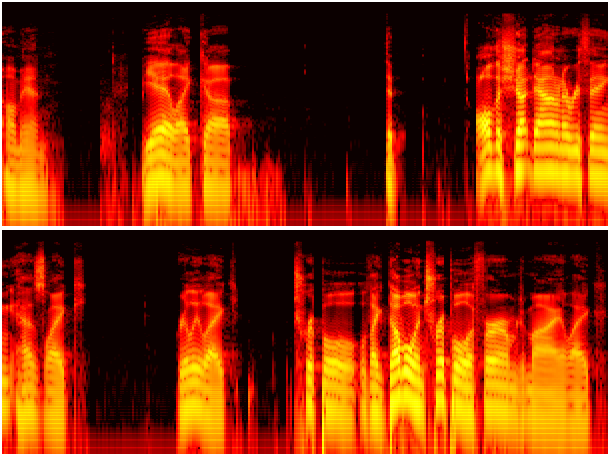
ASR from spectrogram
Oh man. But yeah, like uh the all the shutdown and everything has like really like triple like double and triple affirmed my like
